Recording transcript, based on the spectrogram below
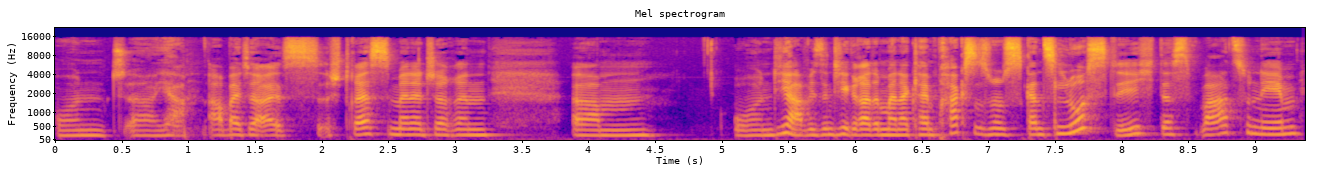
und äh, ja, arbeite als Stressmanagerin. Ähm, und ja, wir sind hier gerade in meiner kleinen Praxis und es ist ganz lustig, das wahrzunehmen,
